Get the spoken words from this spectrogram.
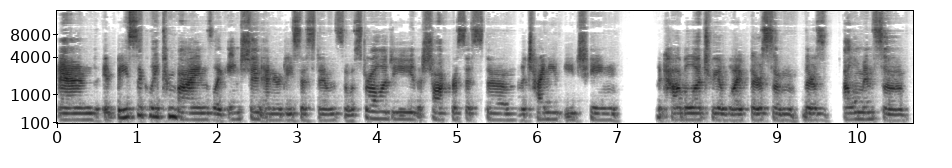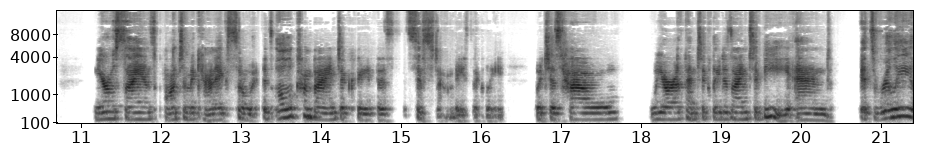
And it basically combines like ancient energy systems, so astrology, the chakra system, the Chinese I Ching, the Kabbalah tree of life. There's some there's elements of neuroscience, quantum mechanics. So it's all combined to create this system, basically, which is how we are authentically designed to be. And it's really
